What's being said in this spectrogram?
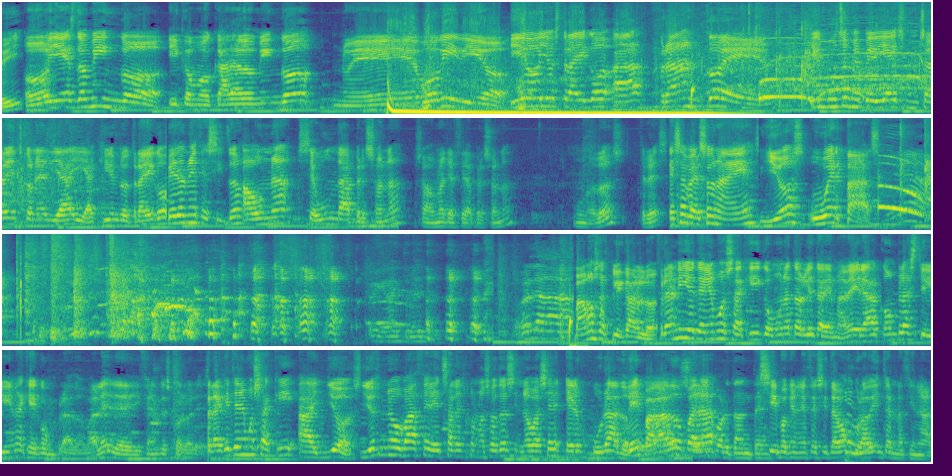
Hoy. Hoy es domingo. Y como cada domingo, nuevo vídeo. Y hoy os traigo a Francoe. Que muchos me pedíais un challenge con él ya y aquí os lo traigo. Pero necesito a una segunda persona. O sea, a una tercera persona. Uno, dos, tres. Esa persona es Jos Huertas. Hola. Vamos a explicarlo. Fran y yo tenemos aquí como una tableta de madera con plastilina que he comprado, ¿vale? De diferentes colores. Pero aquí tenemos aquí a Josh. Josh no va a hacer challenge con nosotros, sino va a ser el jurado. Le he pagado para... importante. Sí, porque necesitaba un jurado internacional.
